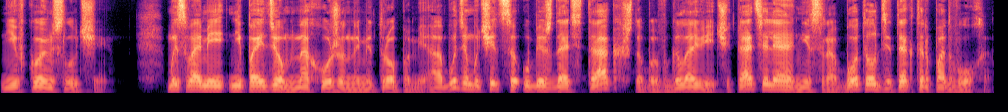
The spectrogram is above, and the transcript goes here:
Ни в коем случае. Мы с вами не пойдем нахоженными тропами, а будем учиться убеждать так, чтобы в голове читателя не сработал детектор подвоха.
